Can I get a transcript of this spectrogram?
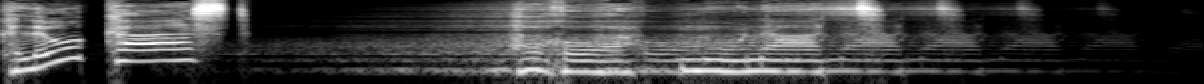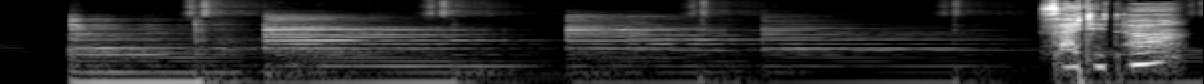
Cluecast Horrormonat. Seid ihr da?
